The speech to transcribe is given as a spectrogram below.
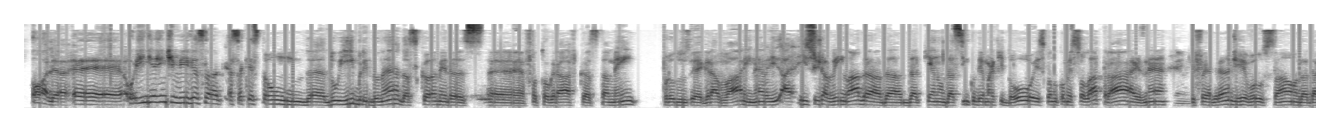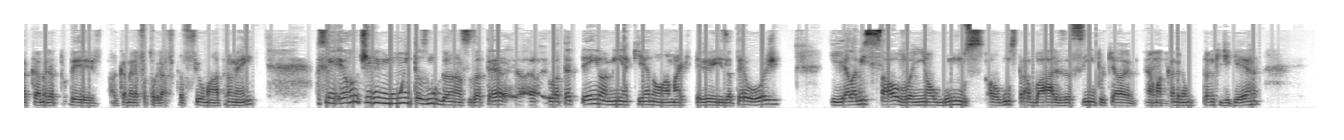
Olha, é, hoje em dia a gente vive essa, essa questão da, do híbrido, né, das câmeras é, fotográficas também produzir, é, gravarem, né? Isso já vem lá da, da, da, Canon da 5D Mark II, quando começou lá atrás, né? Sim. Que foi a grande revolução da, da câmera, a câmera fotográfica filmar também. Assim, eu não tive muitas mudanças, até eu até tenho a minha Canon, a Mark III até hoje, e ela me salva em alguns, alguns trabalhos, assim, porque ela é uma câmera, um tanque de guerra,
